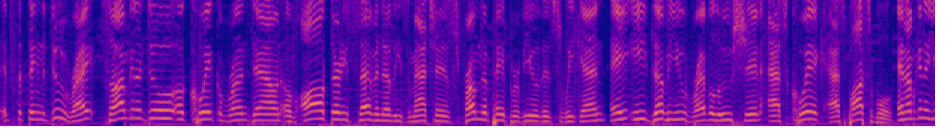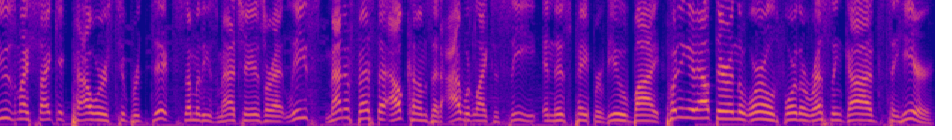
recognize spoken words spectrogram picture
it's the thing to do, right? So I'm going to do a quick rundown of all 37 of these matches from the pay per view this weekend. AEW Revolution as quick as possible. And I'm going to use my psychic powers to predict some of these matches, or at least manifest the outcomes that I would like to see in this pay per view by putting it out there in the world for the wrestling gods to hear.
